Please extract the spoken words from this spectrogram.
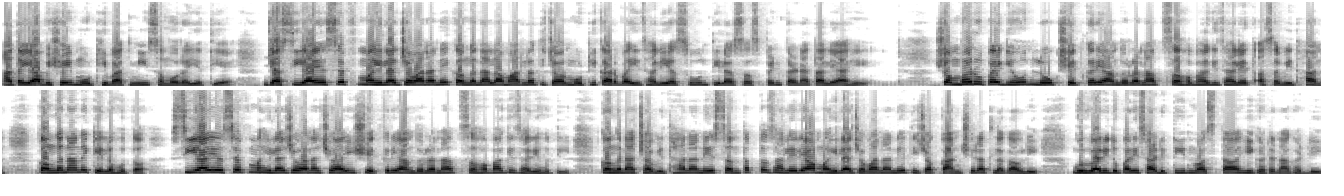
आता याविषयी मोठी बातमी समोर येते ज्या सीआयएसएफ महिला जवानाने कंगनाला मारलं तिच्यावर मोठी कारवाई झाली असून तिला सस्पेंड करण्यात आले आहे. शंभर रुपये घेऊन लोक शेतकरी आंदोलनात सहभागी झालेत असं विधान कंगनाने केलं होतं. सीआयएसएफ महिला जवानाची आई शेतकरी आंदोलनात सहभागी झाली होती. कंगनाच्या विधानाने संतप्त झालेल्या महिला जवानाने तिच्या कानशिलात लगावली. गुरुवारी दुपारी साडेतीन वाजता ही घटना घडली.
